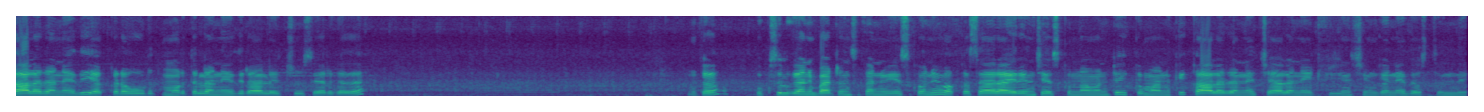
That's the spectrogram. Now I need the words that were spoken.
కాలర్ అనేది ఎక్కడ ముడతలు అనేది రాలేదు. చూసారు కదా? ఇంకా బుక్స్లు కానీ బటన్స్ కానీ వేసుకొని ఒక్కసారి ఐరన్ చేసుకున్నామంటే ఇక మనకి కాలర్ అనేది చాలా నీట్ ఫినిషింగ్ అనేది వస్తుంది.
